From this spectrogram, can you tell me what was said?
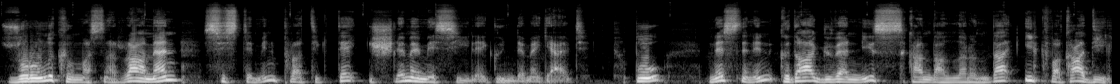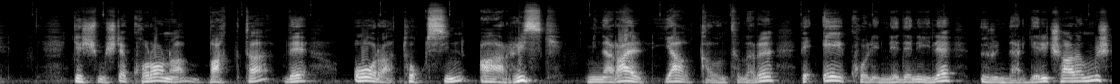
zorunlu kılmasına rağmen sistemin pratikte işlememesiyle gündeme geldi. Bu Nesne'nin gıda güvenliği skandallarında ilk vaka değil. Geçmişte korona, bakta ve ora toksin A risk mineral yağ kalıntıları ve E. coli nedeniyle ürünler geri çağrılmış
